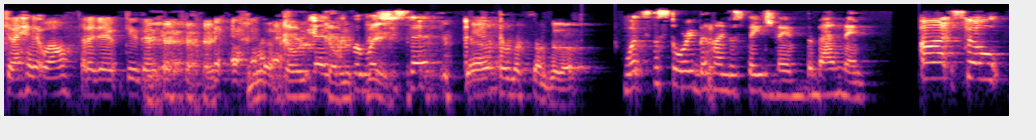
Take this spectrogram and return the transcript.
Did I hit it well? Did I do, do good? covered, Yes, covered it but for what she said. Yeah, pretty much sums it up. What's the story behind the stage name, the band name? Uh, so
